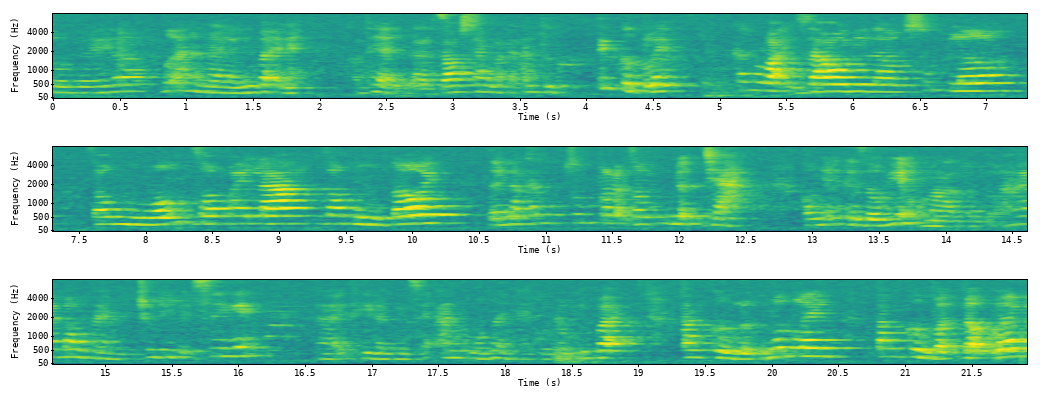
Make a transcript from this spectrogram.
Đối với ờ, bữa ăn hàng ngày là như vậy này có thể là rau xanh bạn ăn từ tích cực lên các loại rau như rau súp lơ rau muống rau khoai lang rau mùng tơi. Đấy là các giúp các loại rau nhuận tràng có những cái dấu hiệu mà tầm độ hai ba ngày mình chưa đi vệ sinh ấy đấy, thì là mình sẽ ăn uống ở ngày cuối độ như vậy. Tăng cường lượng nước lên tăng cường vận động lên.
